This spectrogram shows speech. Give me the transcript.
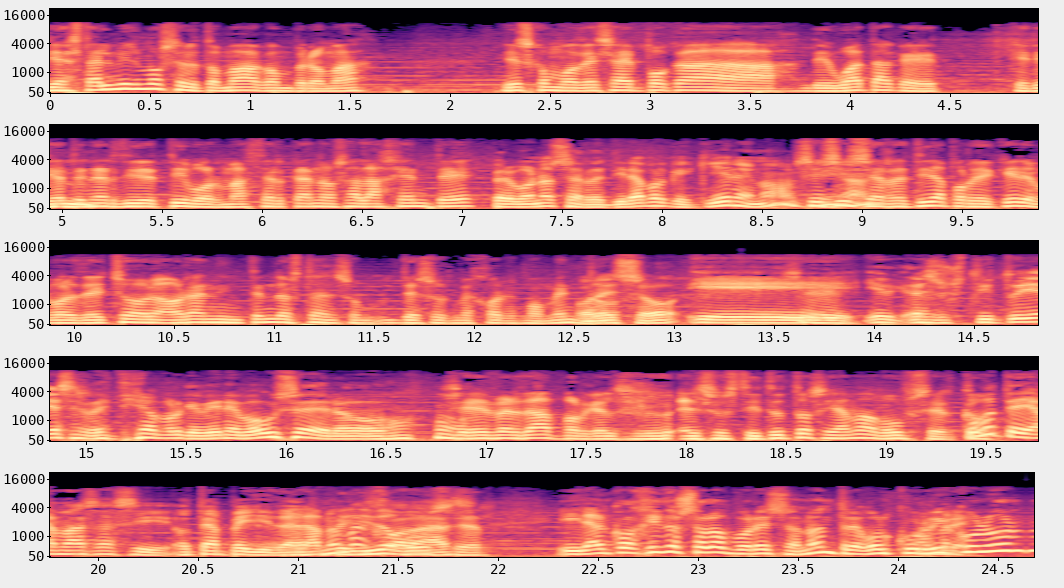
y hasta él mismo se lo tomaba con broma. Y es como de esa época de Iwata que Mm. quería tener directivos más cercanos a la gente. Pero bueno, se retira porque quiere, ¿no? Al Sí, sí, se retira porque quiere, pues de hecho ahora Nintendo está en su- de sus mejores momentos. Por eso. Y, Sí. y el sustituye se retira porque viene Bowser o... Sí, es verdad, porque el, el sustituto se llama Bowser. tú. ¿Cómo te llamas así? ¿O te apellidas? El No me apellido jodas. Bowser. Y le han cogido solo por eso, ¿no? Entregó el currículum,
